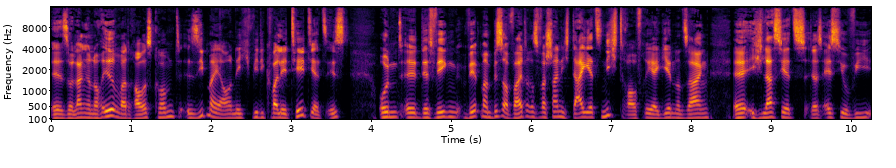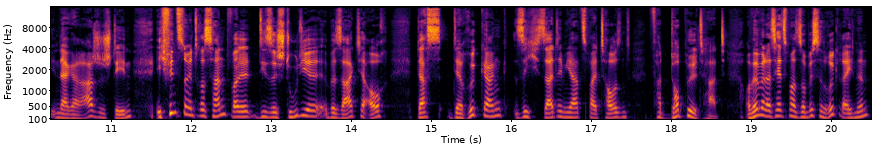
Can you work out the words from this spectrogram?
äh, solange noch irgendwas rauskommt, sieht man ja auch nicht, wie die Qualität jetzt ist. Und äh, deswegen wird man bis auf weiteres wahrscheinlich da jetzt nicht drauf reagieren und sagen, äh, ich lasse jetzt das SUV in der Garage stehen. Ich finde es nur interessant, weil diese Studie besagt ja auch, dass der Rückgang sich seit dem Jahr 2000 verdoppelt hat. Und wenn wir das jetzt mal so ein bisschen rückrechnen,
